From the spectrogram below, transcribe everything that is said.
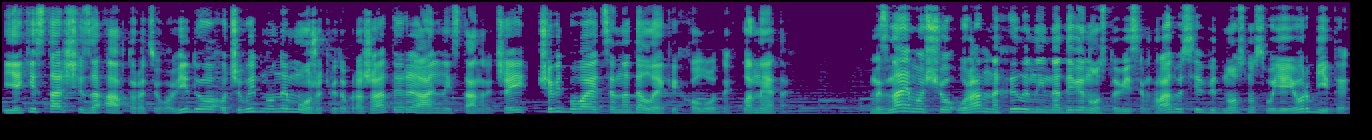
і які старші за автора цього відео, очевидно, не можуть відображати реальний стан речей, що відбувається на далеких холодних планетах. Ми знаємо, що Уран нахилений на 98 градусів відносно своєї орбіти.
